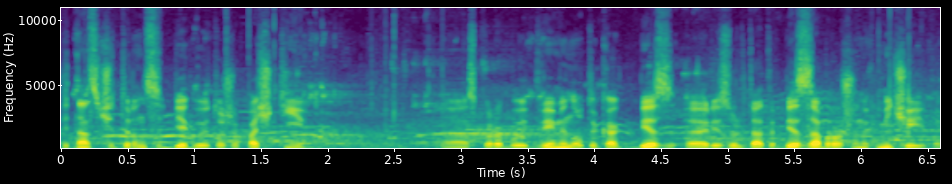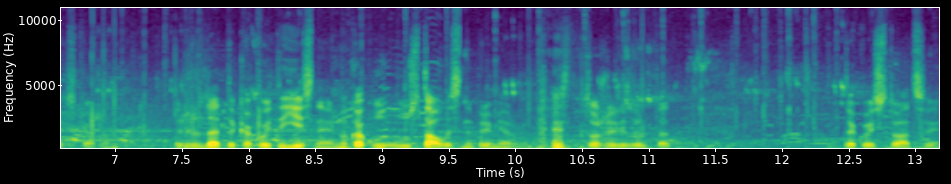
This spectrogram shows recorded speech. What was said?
15-14 бегают уже почти. Э, Скоро будет 2 минуты, как без э, результата, без заброшенных мячей, так скажем. Результат-то какой-то есть, наверное. Ну, как усталость, например. Тоже результат такой ситуации.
